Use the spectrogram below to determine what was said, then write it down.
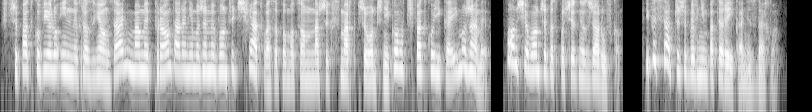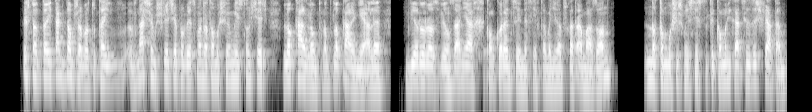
W przypadku wielu innych rozwiązań mamy prąd, ale nie możemy włączyć światła za pomocą naszych smart przełączników, a w przypadku IKEA możemy, bo on się łączy bezpośrednio z żarówką. I wystarczy, żeby w nim bateryjka nie zdechła. Wiesz, no to i tak dobrze, bo tutaj w, w naszym świecie powiedzmy, no to musimy mieć tą sieć lokalną, prąd lokalnie, ale w wielu rozwiązaniach konkurencyjnych, niech to będzie na przykład Amazon, no to musisz mieć niestety komunikację ze światem,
